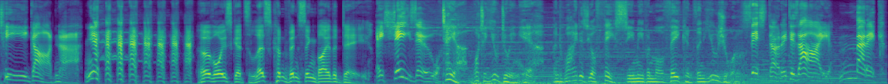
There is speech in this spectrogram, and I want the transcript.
Téa Gardner. Her voice gets less convincing by the day. A Shizu! Téa, what are you doing here? And why does your face seem even more vacant than usual? Sister, it is I, Marik.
